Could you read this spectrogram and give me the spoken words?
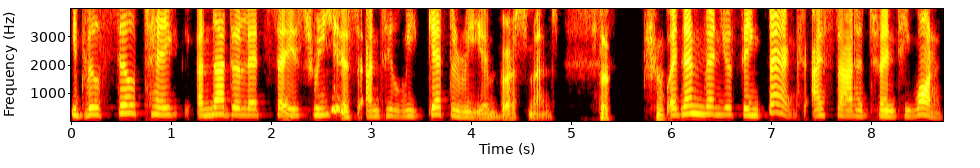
it will still take another, let's say, three years until we get the reimbursement. Sure, sure. And then when you think back, I started 21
